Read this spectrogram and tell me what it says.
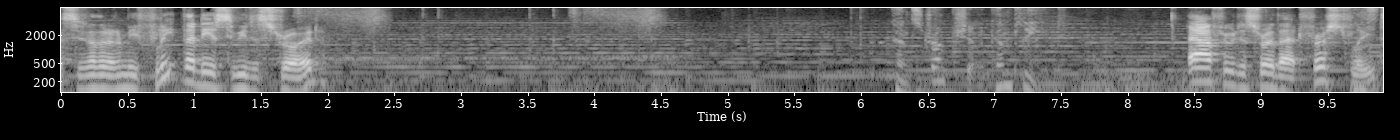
I see another enemy fleet that needs to be destroyed. Construction complete. After we destroy that first fleet.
